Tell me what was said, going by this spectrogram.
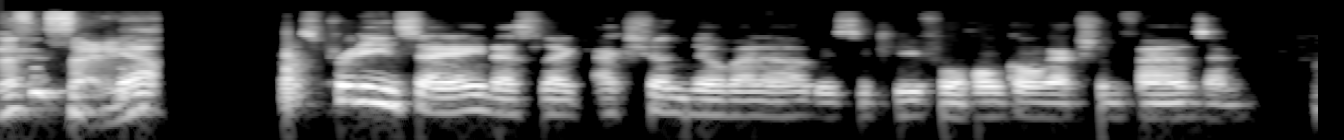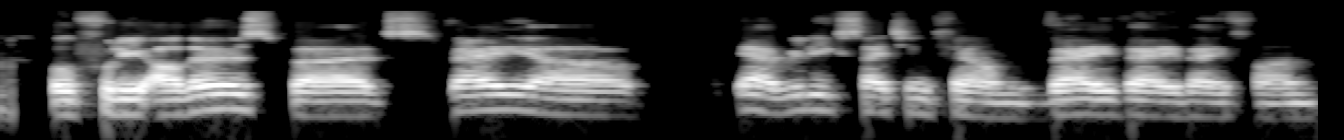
That's exciting. yeah, it's pretty insane. That's like action nirvana basically for Hong Kong action fans and hopefully others. But very, uh, yeah, really exciting film. Very, very, very fun,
